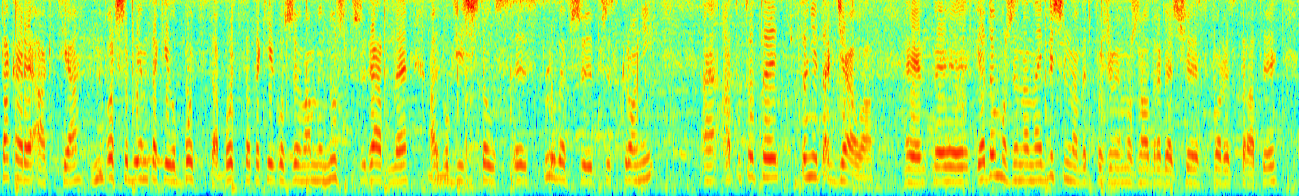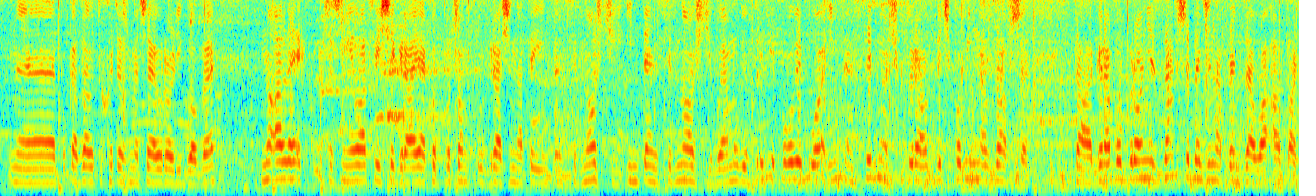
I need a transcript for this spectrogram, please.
taka reakcja, my potrzebujemy takiego bodźca, bodźca takiego, że mamy nóż przy gardle albo gdzieś tą s- spluwę przy, przy skroni, a, to, to, to, to nie tak działa. E, e, wiadomo, że na najwyższym nawet poziomie można odrabiać e, spore straty, e, pokazały to chociaż mecze euroligowe, no ale kurczę, czy nie łatwiej się gra, jak od początku gra się na tej intensywności, intensywności, bo ja mówię, w drugiej połowie była intensywność, która być powinna zawsze. Ta gra w obronie zawsze będzie napędzała atak.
